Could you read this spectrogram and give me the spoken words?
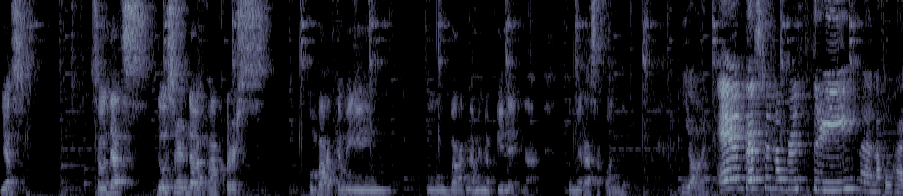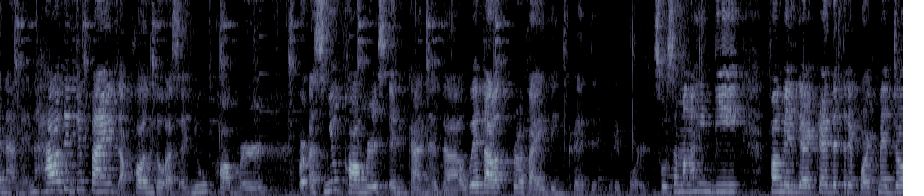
yes. So that's those are the factors kung bakit kami kung bakit namin napili na tumira sa condo. Yon. And question number three na nakuha namin, how did you find a condo as a newcomer or as newcomers in Canada without providing credit report? So sa mga hindi familiar, credit report medyo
